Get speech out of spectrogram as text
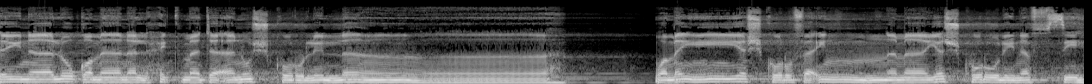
آتينا لقمان الحكمة أن اشكر لله. ومن يشكر فإنما يشكر لنفسه.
